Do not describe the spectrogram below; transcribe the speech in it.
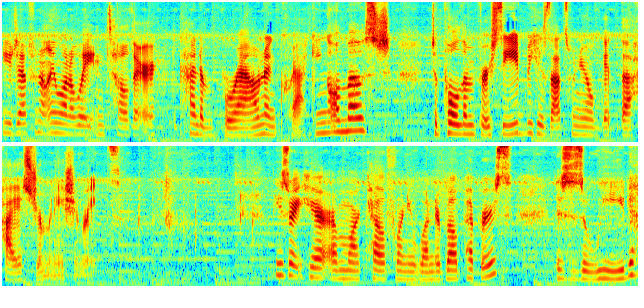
You definitely want to wait until they're kind of brown and cracking almost to pull them for seed because that's when you'll get the highest germination rates. These right here are more California Wonderbell peppers. This is a weed,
